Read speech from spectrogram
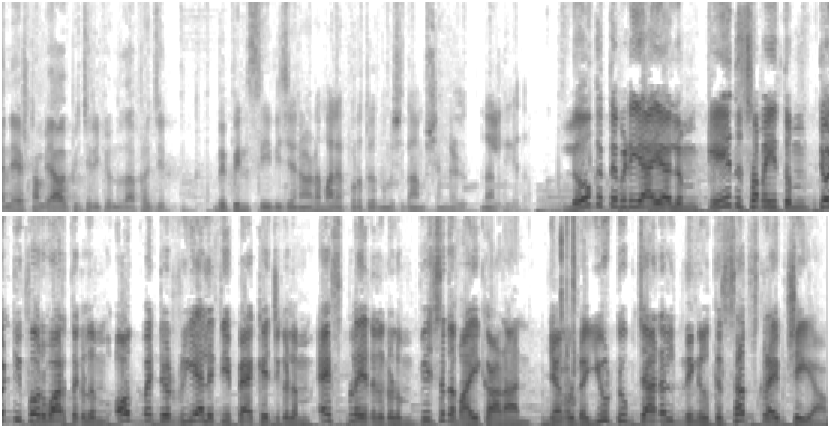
അന്വേഷണം വ്യാപിപ്പിച്ചിരിക്കുന്നത്. പ്രജിൻ. വിപിൻ സി വിജയനാണ് മലപ്പുറത്ത് നിന്നും വിശദാംശങ്ങൾ നൽകിയത്. ലോകത്തെവിടെയായാലും ഏത് സമയത്തും ട്വന്റി ഫോർ വാർത്തകളും ഓഗ്മെന്റഡ് റിയാലിറ്റി പാക്കേജുകളും എക്സ്പ്ലെയിനറുകളും വിശദമായി കാണാൻ ഞങ്ങളുടെ യൂട്യൂബ് ചാനൽ നിങ്ങൾക്ക് സബ്സ്ക്രൈബ് ചെയ്യാം.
